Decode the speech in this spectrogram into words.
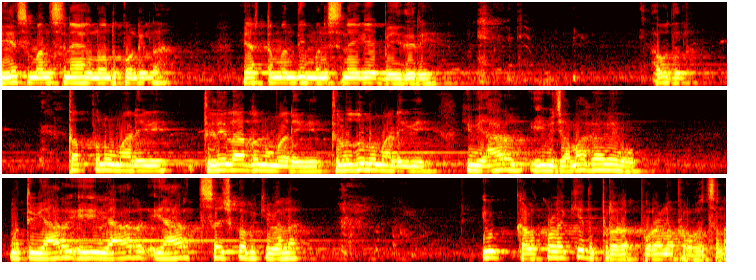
ಏಸು ಮನಸ್ಸಿನಾಗ ನೊಂದ್ಕೊಂಡಿಲ್ಲ? ಎಷ್ಟು ಮಂದಿ ಮನಸ್ಸಿನಾಗೆ ಬೈದಿರಿ ಹೌದಲ್ಲ? ತಪ್ಪನು ಮಾಡೀವಿ ತಿಳಿಲಾರ್ದನು ಮಾಡೀವಿ ತಿಳಿದೂ ಮಾಡೀವಿ. ಇವು ಯಾರು? ಇವು ಜಮಾಗಾವೆ ಅವು ಮತ್ತು ಇವು ಯಾರು? ಇವು ಯಾರು? ಯಾರು ಸಹಿಸ್ಕೋಬೇಕು ಇವೆಲ್ಲ? ಇವು ಕಳ್ಕೊಳ್ಳೋಕ್ಕೆ ಇದು ಪುರ, ಪುರಾಣ ಪ್ರವಚನ.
